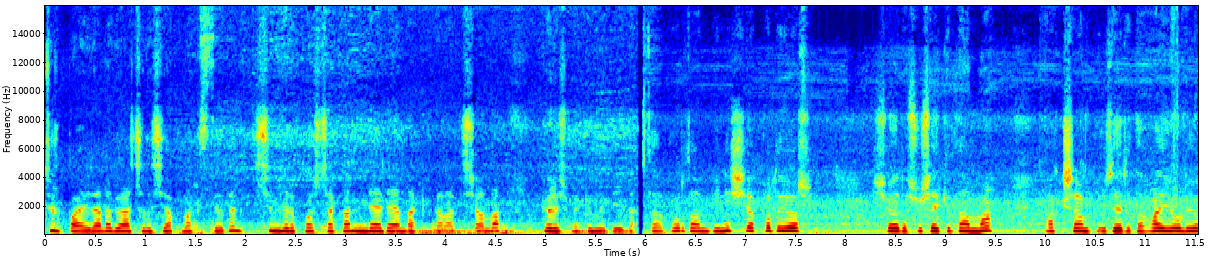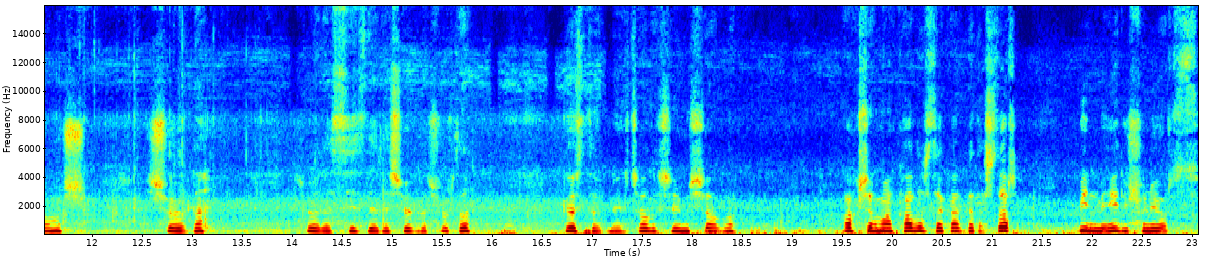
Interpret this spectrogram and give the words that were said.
Türk bayrağıyla bir açılış yapmak istedim. Şimdilik hoşçakalın. İlerleyen dakikalar inşallah görüşmek ümidiyle. Buradan biniş yapılıyor. Şöyle şu şekilde ama akşam üzeri daha iyi oluyormuş. Şöyle şöyle sizlere şöyle şurada göstermeye çalışayım inşallah akşama kalırsak arkadaşlar binmeyi düşünüyoruz.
